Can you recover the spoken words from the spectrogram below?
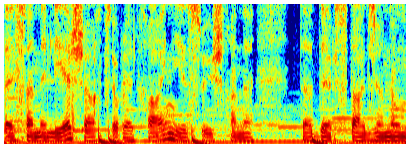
տեսանելի էր Շախտյորի հետ խաղին, ես ու Իշխանը դա դեռ ստադիոնում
